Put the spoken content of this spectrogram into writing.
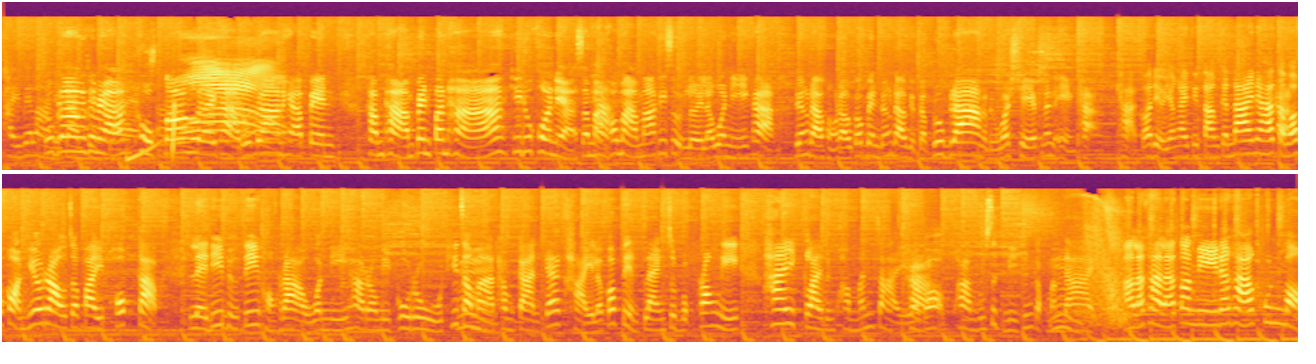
ใช้เวลารูปร่างนกใช่ไหมเปลี่คะยนแปลงถูกต้องเลยค่ะ รูปร่างนะคะ เป็น คำถามเป็นปัญหาที่ทุกคนเนี่ยสมัครเข้ามามากที่สุดเลยแล้ววันนี้ค่ะ เรื่องราวของเราก็เป็นเรื่องราวเกี่ยวกับรูปร่าง หรือว่าเชฟนั่นเองค่ะ ค่ะ ก็เดี๋ยวยังไงติดตามกันได้นะคะ แต่ว่าก่อนที่เราจะไปพบกับ Lady Beauty ของเราวันนี้ค่ะเรามีกูรูที่จะอืมมาทำการแก้ไข แล้วก็เปลี่ยนแปลงจุดบกพร่องนี้ ให้กลายเป็นความมั่นใจค่ะแล้วก็ความรู้สึกดีขึ้นกับมันอืมได้เอาละค่ะและตอนนี้นะคะ คุณหมอ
